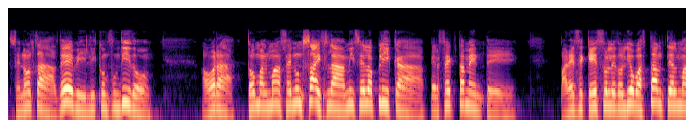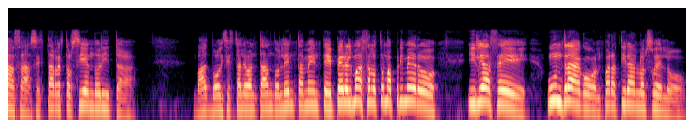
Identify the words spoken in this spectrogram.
Se nota débil y confundido. Ahora toma el Masa en un side slam y se lo aplica perfectamente. Parece que eso le dolió bastante al Masa. Se está retorciendo ahorita. Bad Boy se está levantando lentamente, pero el Masa lo toma primero y le hace un Dragon para tirarlo al suelo.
